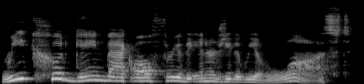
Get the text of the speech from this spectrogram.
We could gain back all three of the energy that we have lost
